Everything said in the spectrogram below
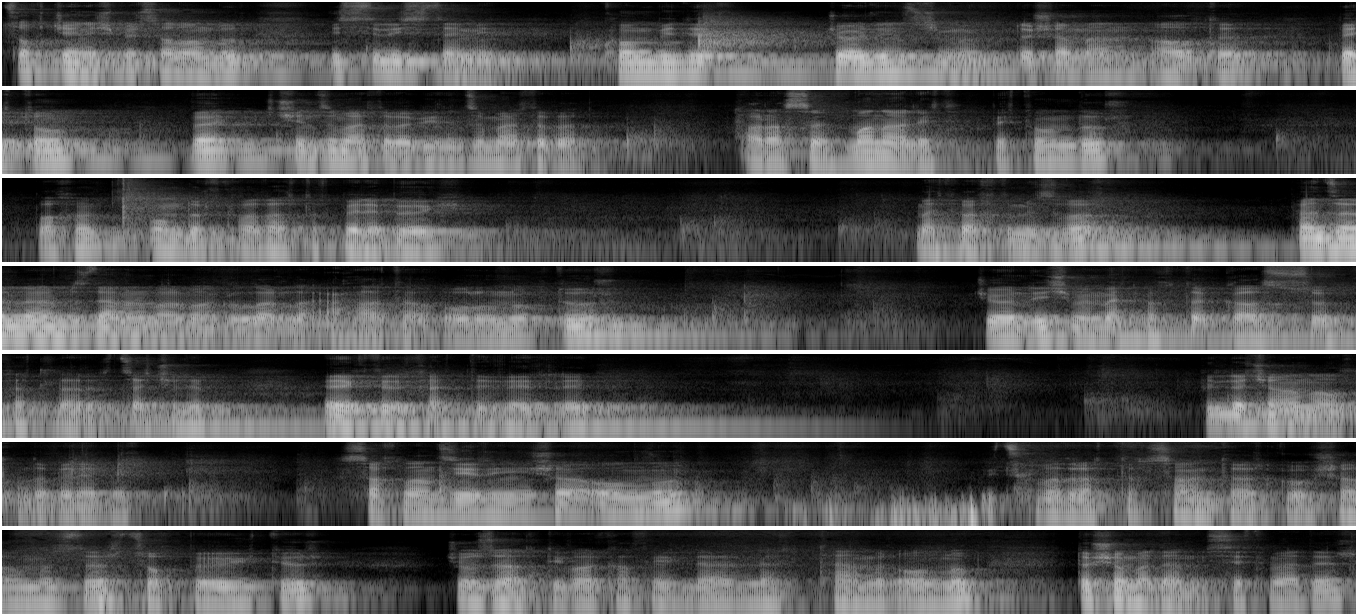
Çox geniş bir salondur. İstilik sistemi kombidir. Gördüyünüz kimi döşəmənin altı beton və ikinci mərtəbə, birinci mərtəbə arası monolit betondur. Baxın, 14 kvadratlıq belə böyük mətbəximiz var. Pəncərələrimiz dəmir barmaqlılarla əhatə olunubdur. Gördüyü kimi mətbəxdə qaz, su xətləri çəkilib, elektrik xətti verilib. Pilləkanın altında belə bir saxlanıcı yeri inşa olunub. 3 kvadratlıq sanitar qovşağımızdır. Çox böyükdür. Gözəl divar kafellərlə təmir olunub. Döşəmədən isitmədir.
